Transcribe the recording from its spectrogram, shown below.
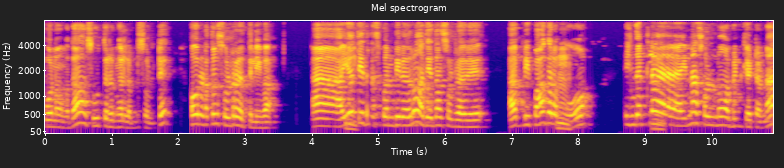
போனவங்க தான் சூத்திரங்கள் அப்படின்னு சொல்லிட்டு அவர் இடத்துல சொல்றாரு தெளிவா. ஆஹ் அயோத்திதாஸ் பண்டிதரும் அதே தான் சொல்றாரு. அப்படி பாக்குறப்போ இந்த இடத்துல என்ன சொல்லணும் அப்படின்னு கேட்டோம்னா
